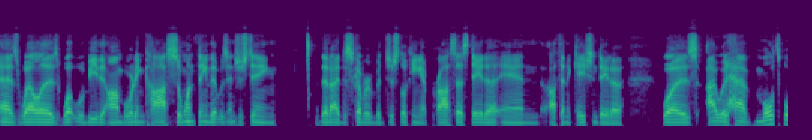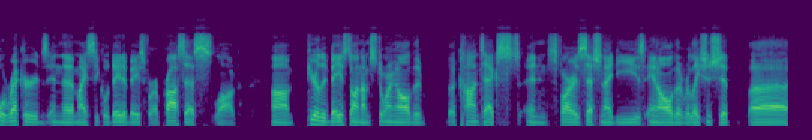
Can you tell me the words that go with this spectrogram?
as well as what would be the onboarding costs. So one thing that was interesting that I discovered, but just looking at process data and authentication data, was I would have multiple records in the MySQL database for a process log. Um, purely based on I'm storing all the uh, context and as far as session IDs and all the relationship uh,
